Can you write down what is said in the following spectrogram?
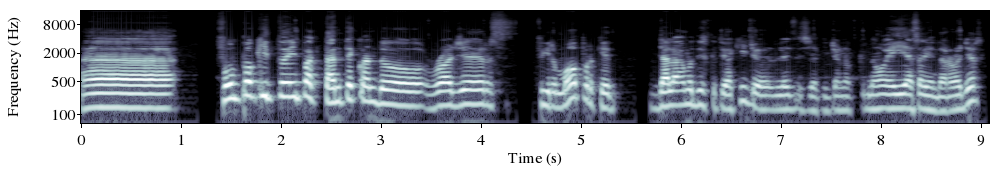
Ah, fue un poquito impactante cuando Rogers firmó, porque ya lo habíamos discutido aquí, yo les decía que yo no, no veía saliendo a Rogers,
